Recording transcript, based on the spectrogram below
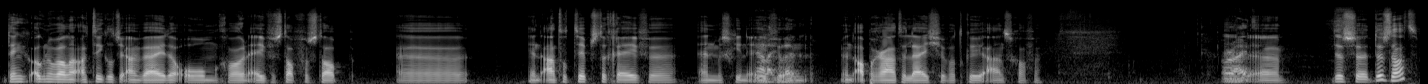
denk ik ook nog wel een artikeltje aan wijden om gewoon even stap voor stap een aantal tips te geven. En misschien even een, een apparatenlijstje, wat kun je aanschaffen. Alright. uh, dus, uh, dus dat.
